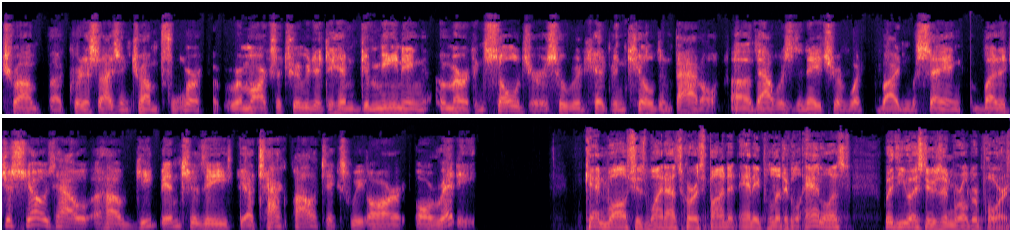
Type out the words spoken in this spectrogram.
Trump, uh, criticizing Trump for remarks attributed to him demeaning American soldiers who had been killed in battle. Uh, that was the nature of what Biden was saying. But it just shows how, how deep into the attack politics we are already. Ken Walsh is White House correspondent and a political analyst with U.S. News and World Report.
